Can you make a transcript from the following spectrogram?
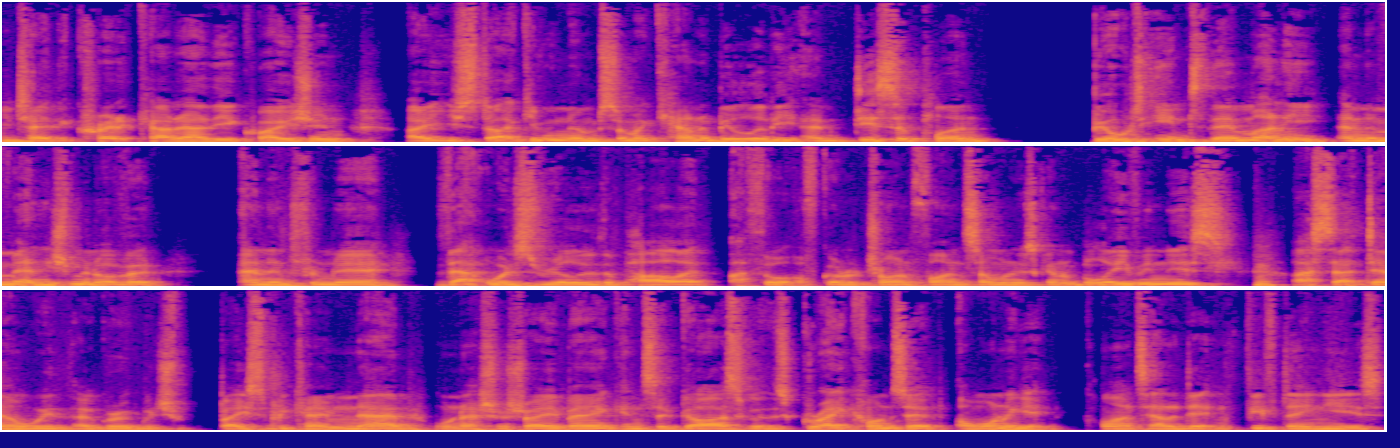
you take the credit card out of the equation, uh, you start giving them some accountability and discipline built into their money and the management of it. And then from there, that was really the pilot. I thought, I've got to try and find someone who's going to believe in this. I sat down with a group which basically became NAB or National Australia Bank and said, guys, I've got this great concept. I want to get clients out of debt in 15 years.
